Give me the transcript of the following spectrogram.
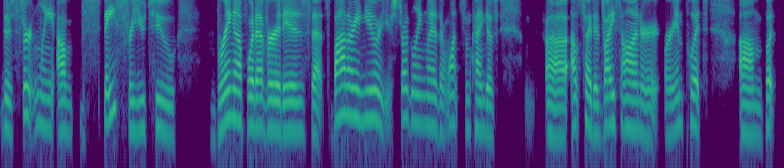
there's certainly a space for you to bring up whatever it is that's bothering you or you're struggling with or want some kind of uh, outside advice on or, or input. Um, but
